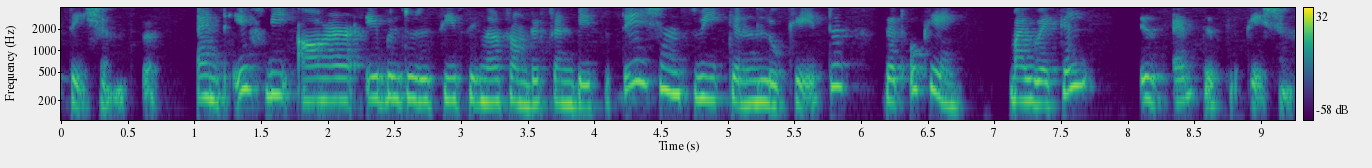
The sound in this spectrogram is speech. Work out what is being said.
stations. And if we are able to receive signal from different base stations, we can locate that, okay, my vehicle is at this location.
